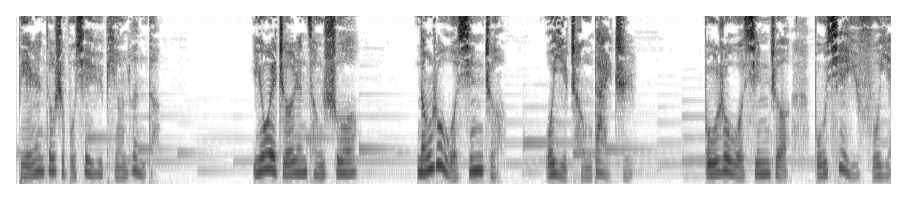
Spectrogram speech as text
别人都是不屑于评论的。一位哲人曾说：“能入我心者，我以诚待之；不入我心者，不屑于敷衍。”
